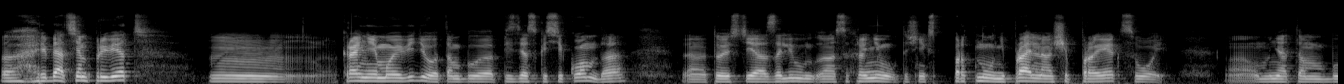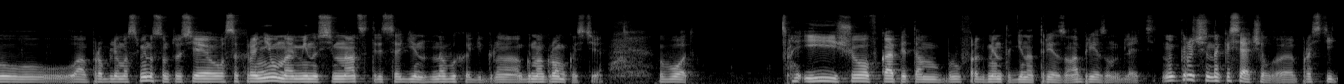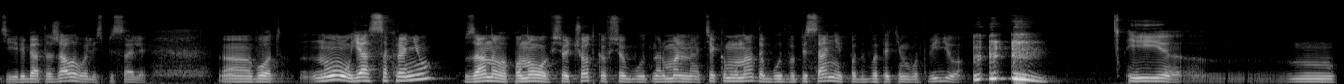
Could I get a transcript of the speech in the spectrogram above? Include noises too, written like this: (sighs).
Ребят, всем привет. Крайнее мое видео, там было пиздец косяком, да. Э, то есть я залил, э, сохранил, точнее экспортнул неправильно вообще проект свой. Э, у меня там была проблема с минусом, то есть я его сохранил на минус 17.31 на выходе на громкости. Вот. И еще в капе там был фрагмент один отрезан, обрезан, блядь. Ну, короче, накосячил, простите. Ребята жаловались, писали. Вот. Ну, я сохраню, заново, по новой, все четко, все будет нормально. Те, кому надо, будет в описании под вот этим вот видео. (clears throat) И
